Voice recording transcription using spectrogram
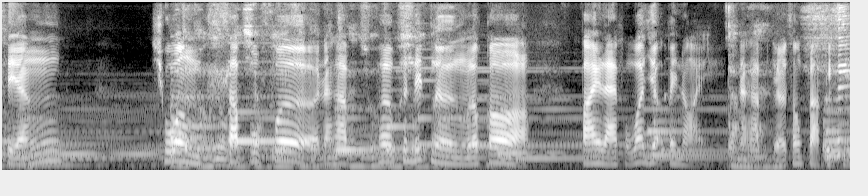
เสียงช่วงซับวูเฟอร์นะครับ เพิ่มขึ้นนิดนึงแล้วก็ไปแล้วผมว่าเยอะไปหน่อยนะครับ เดี๋ยวต้องปรับอีกที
